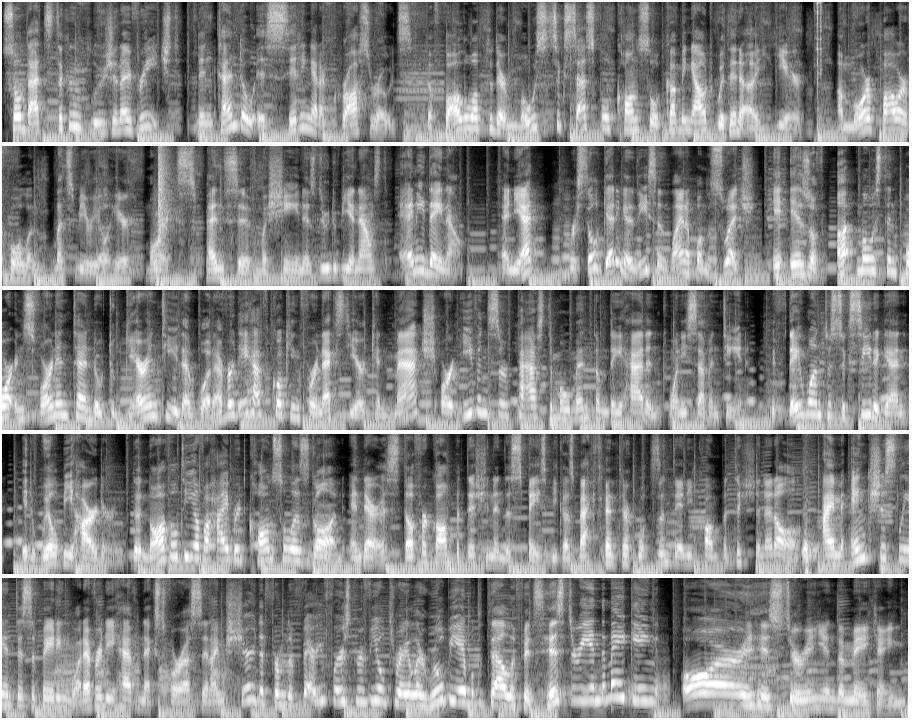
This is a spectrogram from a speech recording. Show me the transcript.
So that's the conclusion I've reached. Nintendo is sitting at a crossroads, the follow-up to their most successful console coming out within a year. A more powerful and, let's be real here, more expensive machine is due to be announced any day now. And yet, we're still getting a decent lineup on the Switch. It is of utmost importance for Nintendo to guarantee that whatever they have cooking for next year can match or even surpass the momentum they had in 2017. If they want to succeed again, it will be harder. The novelty of a hybrid console is gone, and there is tougher competition in the space because back then there wasn't any competition at all. I'm anxiously anticipating whatever they have next for us, and I'm sure that from the very first reveal trailer, we'll be able to tell if it's history in the making or history history in the making.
